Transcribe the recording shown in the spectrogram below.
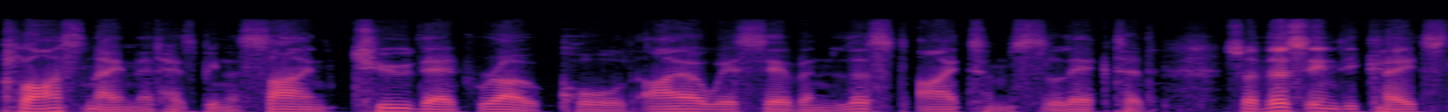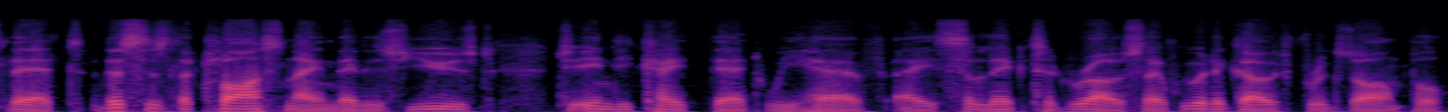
class name that has been assigned to that row called iOS 7 list item selected. So this indicates that this is the class name that is used to indicate that we have a selected row. So if we were to go for example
